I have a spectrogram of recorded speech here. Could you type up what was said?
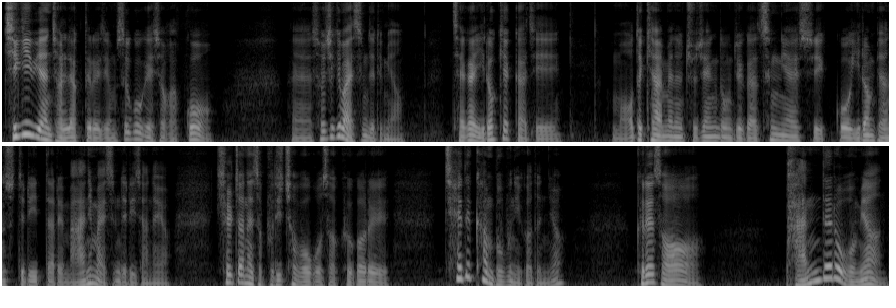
지기 위한 전략들을 지금 쓰고 계셔갖고, 예, 솔직히 말씀드리면 제가 이렇게까지 뭐 어떻게 하면은 주제 행동들과 승리할 수 있고 이런 변수들이 있다를 많이 말씀드리잖아요. 실전에서 부딪혀 보고서 그거를 체득한 부분이거든요. 그래서 반대로 보면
